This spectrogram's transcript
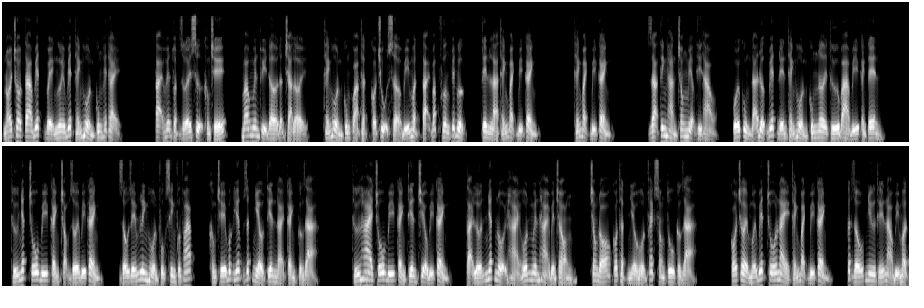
Nói cho ta biết về ngươi biết thánh hồn cung hết thảy. Tại huyễn thuật dưới sự khống chế, ma nguyên thủy đờ đẫn trả lời, thánh hồn cung quả thật có trụ sở bí mật tại bắc phương tuyết vực, tên là thánh bạch bí cảnh. Thánh bạch bí cảnh? Dạ tinh hàn trong miệng thì thảo cuối cùng đã được biết đến thánh hồn cung nơi thứ ba bí cảnh tên. Thứ nhất chỗ bí cảnh trọng giới bí cảnh, giấu giếm linh hồn phục sinh phương pháp, khống chế bức hiếp rất nhiều tiên đại cảnh cường giả. Thứ hai chỗ bí cảnh tiên triều bí cảnh, tại lớn nhất nội hải hôn nguyên hải bên trong trong đó có thật nhiều hồn phách song tu cường giả. Có trời mới biết chỗ này thánh bạch bí cảnh, cất giấu như thế nào bí mật.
